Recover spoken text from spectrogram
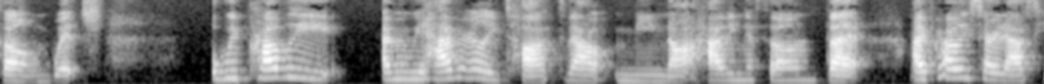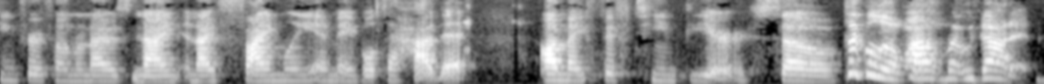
phone, which we probably, I mean, we haven't really talked about me not having a phone, but I probably started asking for a phone when I was nine, and I finally am able to have it on my 15th year. So, Took a little while, but we got it.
